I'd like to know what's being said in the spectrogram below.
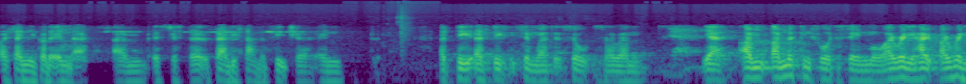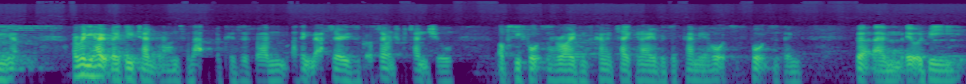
by saying you've got it in there. Um, it's just a fairly standard feature in a, de- a decent sim worth its salt. So um, yeah, I'm I'm looking forward to seeing more. I really hope I really I really hope they do turn it around for that because of, um, I think that series has got so much potential. Obviously, Forza Horizon's kind of taken over as a premier Forza thing, but um, it would be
